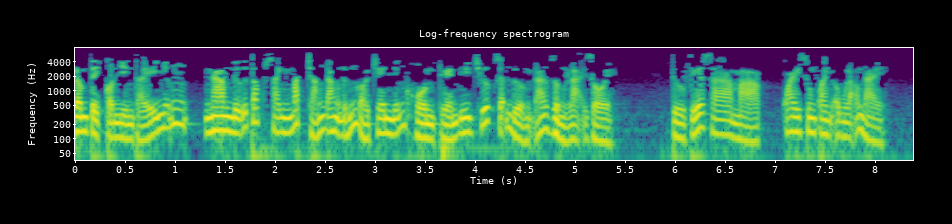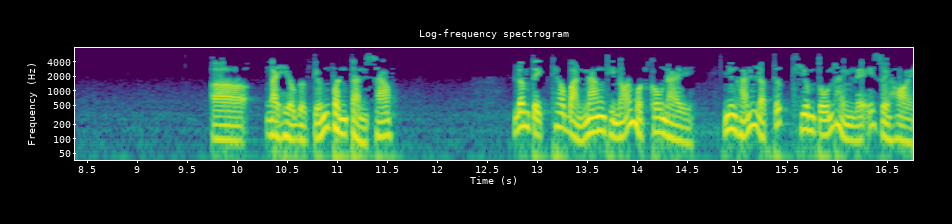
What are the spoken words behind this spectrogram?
Lâm Tịch còn nhìn thấy những nam nữ tóc xanh mắt trắng đang đứng ở trên những hồn thuyền đi trước dẫn đường đã dừng lại rồi. Từ phía xa mà quay xung quanh ông lão này. Ờ, ngài hiểu được tiếng vân tần sao? Lâm Tịch theo bản năng thì nói một câu này, nhưng hắn lập tức khiêm tốn hành lễ rồi hỏi.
